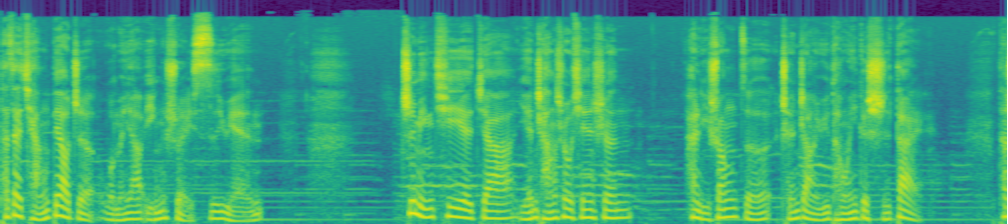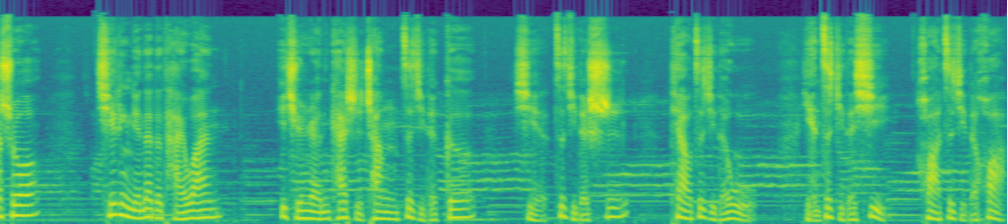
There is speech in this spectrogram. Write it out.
他在强调着我们要饮水思源。知名企业家严长寿先生和李双泽成长于同一个时代，他说：七零年代的台湾。一群人开始唱自己的歌，写自己的诗，跳自己的舞，演自己的戏，画自己的画，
